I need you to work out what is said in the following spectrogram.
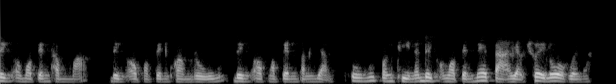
ดึงออกมาเป็นธรรมะ ดึงออกมาเป็นความรู้ ดึงออกมาเป็นปัญญาโอ้บางทีนะดึงออกมาเป็นเมตตาอยากช่วยโลกเลยนะ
